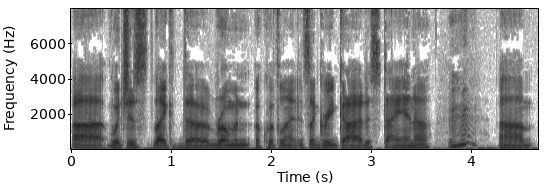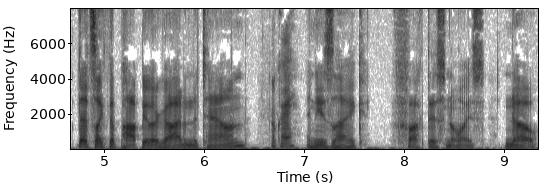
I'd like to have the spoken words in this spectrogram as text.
uh, which is like the Roman equivalent. It's like Greek goddess Diana. Um, that's like the popular god in the town. Okay. And he's like, fuck this noise. No.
